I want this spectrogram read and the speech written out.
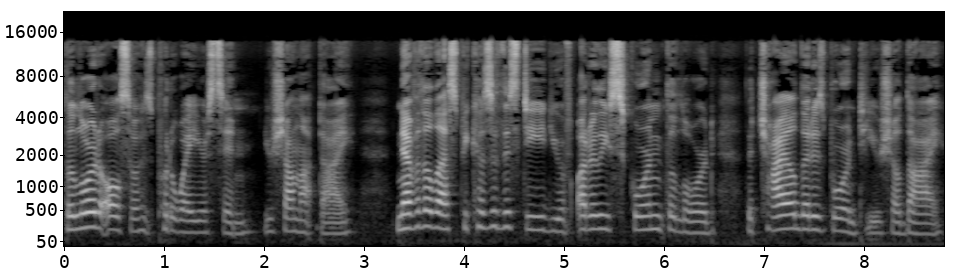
The Lord also has put away your sin. You shall not die. Nevertheless, because of this deed, you have utterly scorned the Lord. The child that is born to you shall die.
